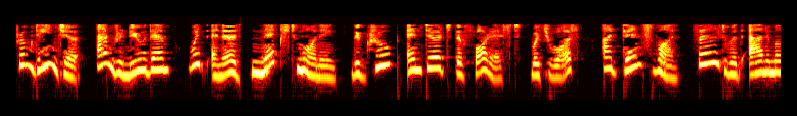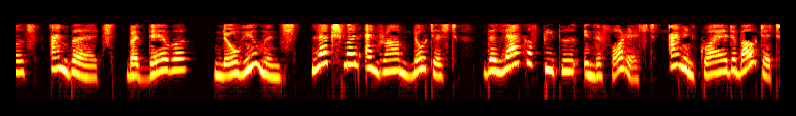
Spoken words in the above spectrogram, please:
from danger and renew them with energy. Next morning, the group entered the forest, which was a dense one, filled with animals and birds, but there were no humans. Lakshman and Ram noticed the lack of people in the forest and inquired about it.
